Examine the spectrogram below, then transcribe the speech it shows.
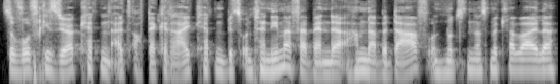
sowohl Friseurketten als auch Bäckereiketten bis Unternehmerverbände haben da Bedarf und nutzen das mittlerweile.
